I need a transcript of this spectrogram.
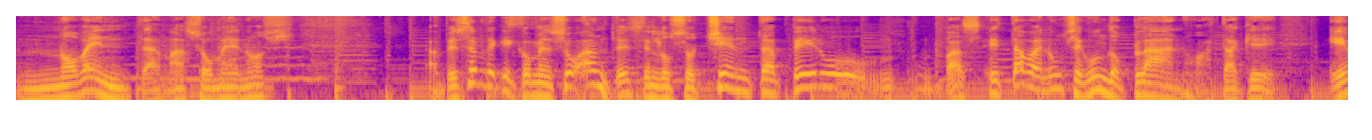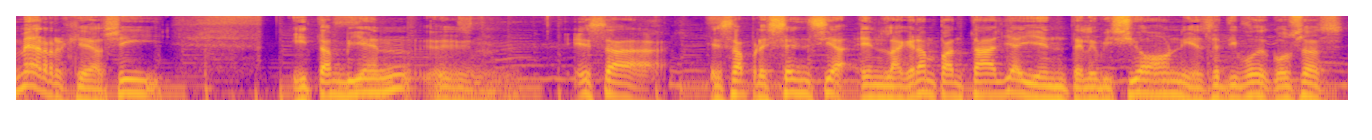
90 más o menos. a pesar de que comenzó antes, en los 80, pero estaba en un segundo plano hasta que emerge así y también eh, esa, esa presencia en la gran pantalla y en televisión y ese tipo de cosas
